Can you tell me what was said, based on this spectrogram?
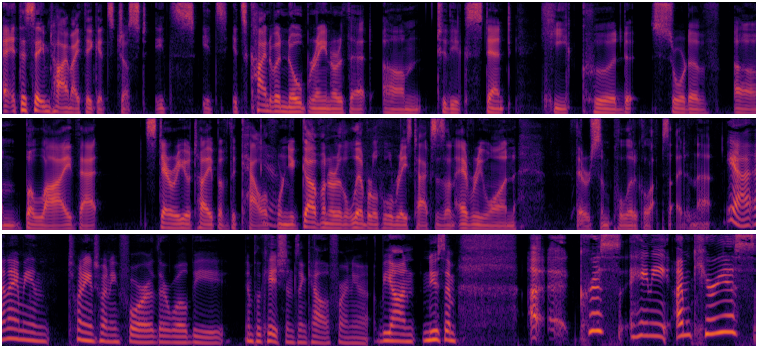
At the same time, I think it's just it's it's it's kind of a no-brainer that um, to the extent he could sort of um, belie that stereotype of the California governor, the liberal who will raise taxes on everyone. there's some political upside in that. Yeah, and I mean, 2024, there will be implications in California beyond Newsom. Uh, uh, Chris Hoene, I'm curious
